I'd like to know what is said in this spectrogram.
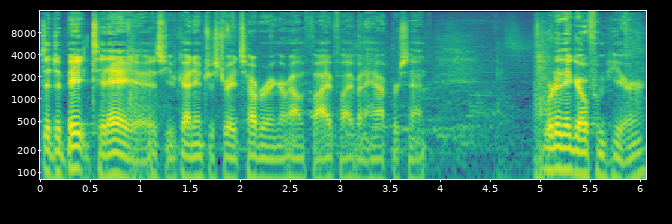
the debate today is you've got interest rates hovering around five, five and a half percent. Where do they go from here?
